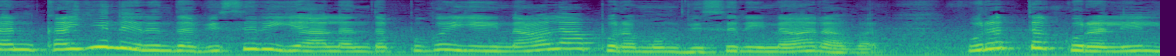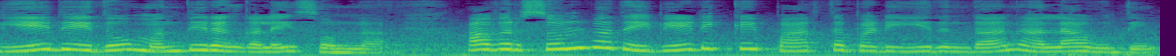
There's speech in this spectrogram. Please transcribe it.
தன் கையில் இருந்த விசிறியால் அந்த புகையை நாலாபுறமும் விசிறினார் அவர். உரத்த குரலில் ஏதேதோ மந்திரங்களை சொன்னார். அவர் சொல்வதை வேடிக்கை பார்த்தபடி இருந்தான் அலாவுதீன்.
